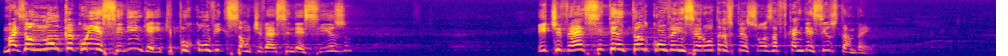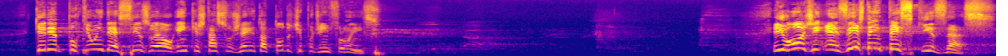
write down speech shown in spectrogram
Mas eu nunca conheci ninguém que por convicção tivesse indeciso e tivesse tentando convencer outras pessoas a ficar indeciso também. Querido, porque um indeciso é alguém que está sujeito a todo tipo de influência. E hoje existem pesquisas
